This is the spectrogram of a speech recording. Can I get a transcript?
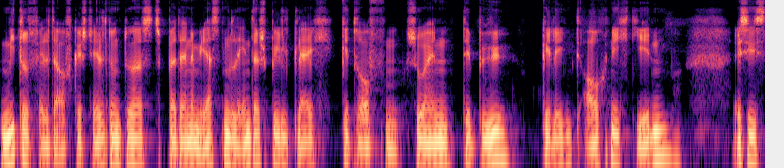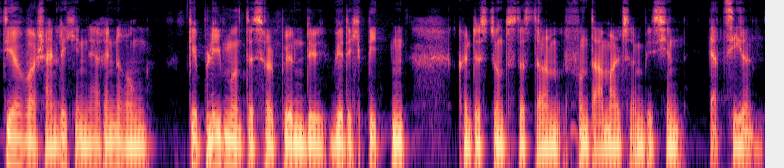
Mittelfeld aufgestellt und du hast bei deinem ersten Länderspiel gleich getroffen. So ein Debüt gelingt auch nicht jedem. Es ist dir wahrscheinlich in Erinnerung geblieben und deshalb würden die, würde ich bitten, könntest du uns das da von damals ein bisschen erzählen?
